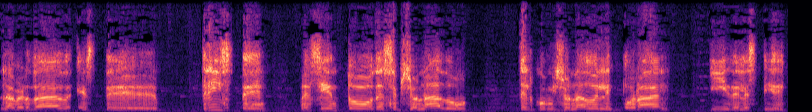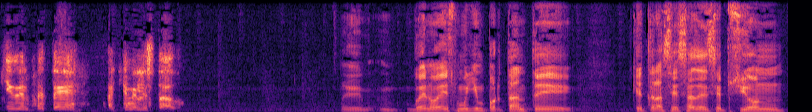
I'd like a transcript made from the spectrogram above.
la verdad, este, triste, me siento decepcionado del comisionado electoral y del de aquí del PT, aquí en el estado. Eh, bueno, es muy importante que tras esa decepción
